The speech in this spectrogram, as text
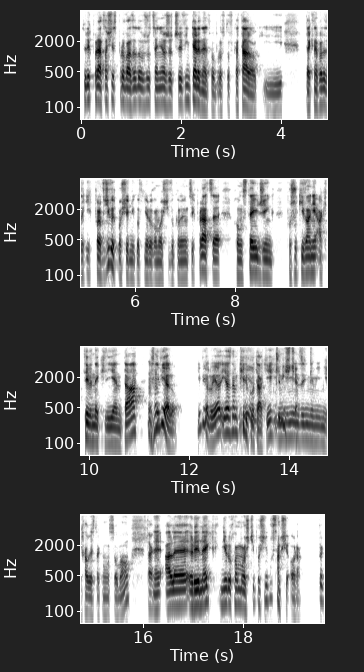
których praca się sprowadza do wrzucenia rzeczy w internet, po prostu w katalog i tak naprawdę takich prawdziwych pośredników nieruchomości wykonujących pracę, homestaging, poszukiwanie aktywne klienta jest Mhm. niewielu. Niewielu. Ja, ja znam kilku Nie, takich, oczywiście. między innymi Michał jest taką osobą, Tak. e, ale rynek nieruchomości pośredników sam się ora. Tak,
